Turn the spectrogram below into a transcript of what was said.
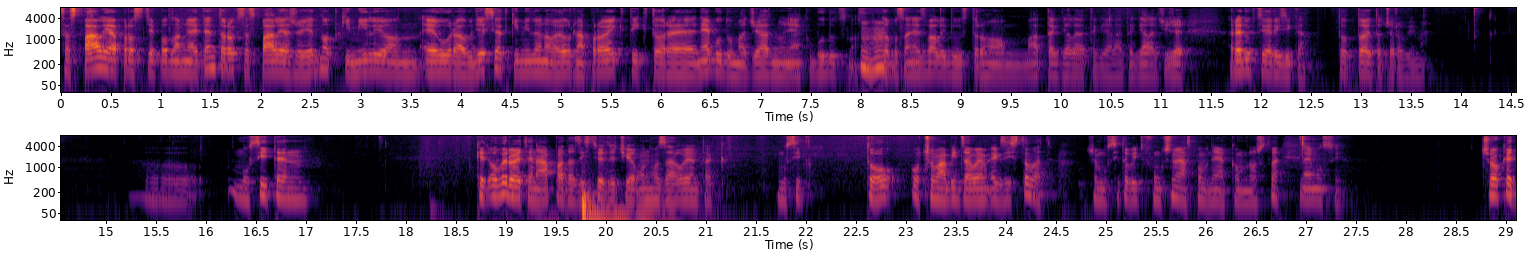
sa spália proste, podľa mňa aj tento rok sa spália, že jednotky milión eur alebo desiatky miliónov eur na projekty, ktoré nebudú mať žiadnu nejakú budúcnosť, uh-huh. lebo sa nezvalidujú s trhom a tak ďalej a tak ďalej a tak ďalej. Čiže redukcia rizika. To, to je to, čo robíme. Uh, musí ten... Keď overujete nápad a zistujete, či on ho záujem, tak musí to, o čo má byť záujem, existovať? Že musí to byť funkčné aspoň v nejakom množstve? Nemusí. Čo keď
